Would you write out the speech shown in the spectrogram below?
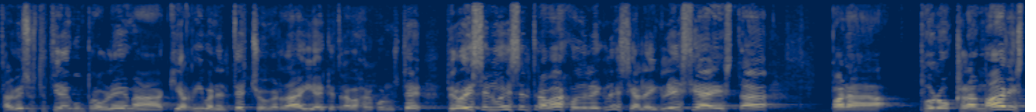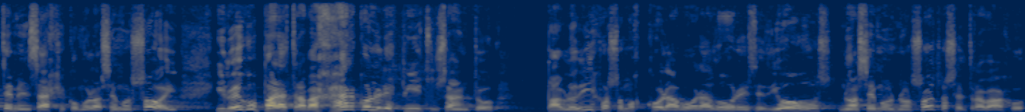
Tal vez usted tiene algún problema aquí arriba en el techo, ¿verdad? Y hay que trabajar con usted. Pero ese no es el trabajo de la iglesia. La iglesia está para proclamar este mensaje como lo hacemos hoy y luego para trabajar con el Espíritu Santo Pablo dijo, somos colaboradores de Dios, no hacemos nosotros el trabajo,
